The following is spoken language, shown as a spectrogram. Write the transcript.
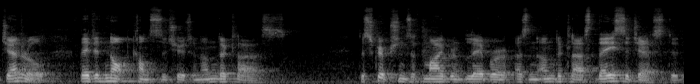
general, they did not constitute an underclass. Descriptions of migrant labour as an underclass, they suggested,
